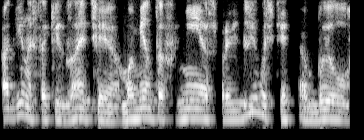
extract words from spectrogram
один из таких, знаете, моментов несправедливости был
